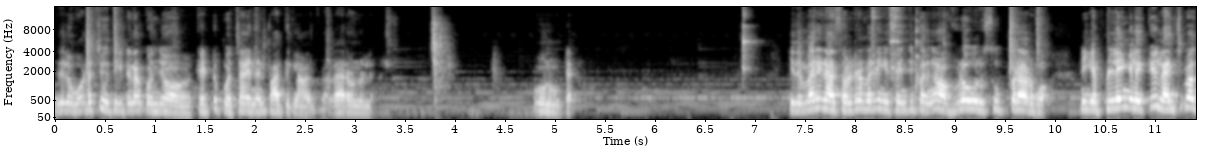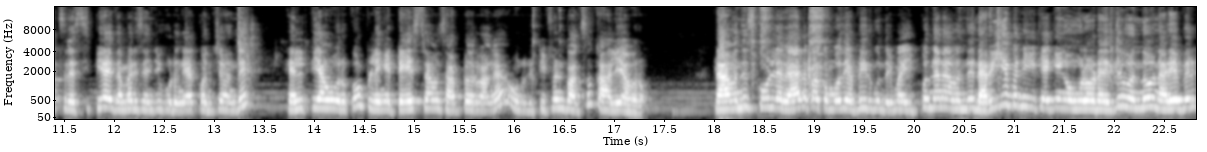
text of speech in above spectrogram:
இதில் உடச்சி ஊற்றிக்கிட்டேன்னா கொஞ்சம் கெட்டு போச்சா என்னென்னு பார்த்துக்கலாம் அதுக்கு வேற ஒன்றும் இல்லை. மூணு முட்டை. இதை மாதிரி நான் சொல்கிற மாதிரி நீங்கள் செஞ்சு பாருங்கள் அவ்வளோ ஒரு சூப்பராக இருக்கும். நீங்கள் பிள்ளைங்களுக்கு லஞ்ச் பாக்ஸ் ரெசிபியாக இதை மாதிரி செஞ்சு கொடுங்க. கொஞ்சம் வந்து ஹெல்த்தியாகவும் இருக்கும் பிள்ளைங்க டேஸ்ட்டாகவும் சாப்பிட்டு வருவாங்க. உங்களுக்கு டிஃபன் பாக்ஸும் காலியாக வரும். நான் வந்து ஸ்கூலில் வேலை பார்க்கும்போது எப்படி இருக்கும் தெரியுமா? இப்போ தான் நான் வந்து நிறைய பேர் நீங்கள் கேட்கீங்க உங்களோட இது வந்து நிறைய பேர்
